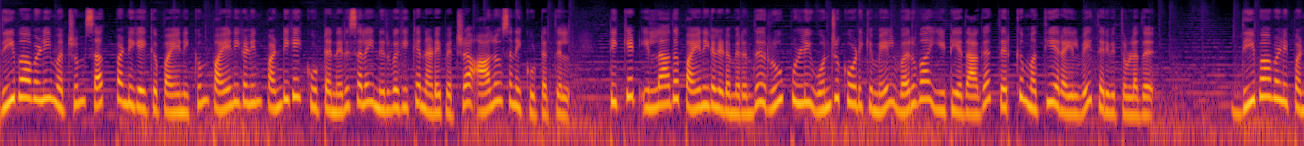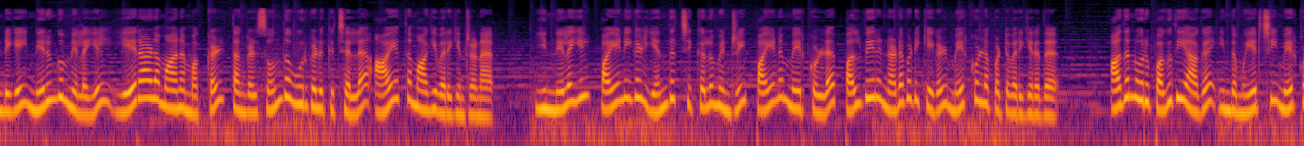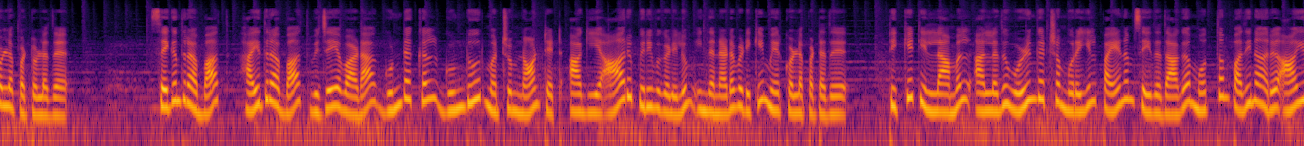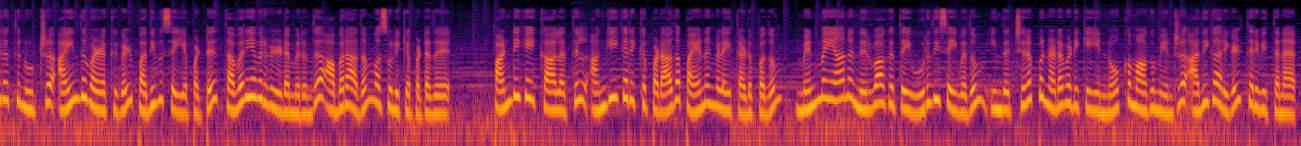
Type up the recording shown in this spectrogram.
தீபாவளி மற்றும் சத் பண்டிகைக்கு பயணிக்கும் பயணிகளின் பண்டிகை கூட்ட நெரிசலை நிர்வகிக்க நடைபெற்ற ஆலோசனைக் கூட்டத்தில் டிக்கெட் இல்லாத பயணிகளிடமிருந்து ரூ. புள்ளி ஒன்று கோடிக்கு மேல் வருவாய் ஈட்டியதாக தெற்கு மத்திய ரயில்வே தெரிவித்துள்ளது. தீபாவளி பண்டிகை நெருங்கும் நிலையில் ஏராளமான மக்கள் தங்கள் சொந்த ஊர்களுக்கு செல்ல ஆயத்தமாகி வருகின்றனர். இந்நிலையில் பயணிகள் எந்த சிக்கலுமின்றி பயணம் மேற்கொள்ள பல்வேறு நடவடிக்கைகள் மேற்கொள்ளப்பட்டு வருகிறது. அதன் ஒரு பகுதியாக இந்த முயற்சி மேற்கொள்ளப்பட்டுள்ளது. செகந்திராபாத் ஹைதராபாத் விஜயவாடா குண்டக்கல் குண்டூர் மற்றும் நான்டெட் ஆகிய ஆறு பிரிவுகளிலும் இந்த நடவடிக்கை மேற்கொள்ளப்பட்டது. டிக்கெட் இல்லாமல் அல்லது ஒழுங்கற்ற முறையில் பயணம் செய்ததாக மொத்தம் பதினாறு ஆயிரத்து நூற்று ஐந்து வழக்குகள் பதிவு செய்யப்பட்டு தவறியவர்களிடமிருந்து அபராதம் வசூலிக்கப்பட்டது. பண்டிகை காலத்தில் அங்கீகரிக்கப்படாத பயணங்களை தடுப்பதும் மென்மையான நிர்வாகத்தை உறுதி செய்வதும் இந்த சிறப்பு நடவடிக்கையின் நோக்கமாகும் என்று அதிகாரிகள் தெரிவித்தனர்.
